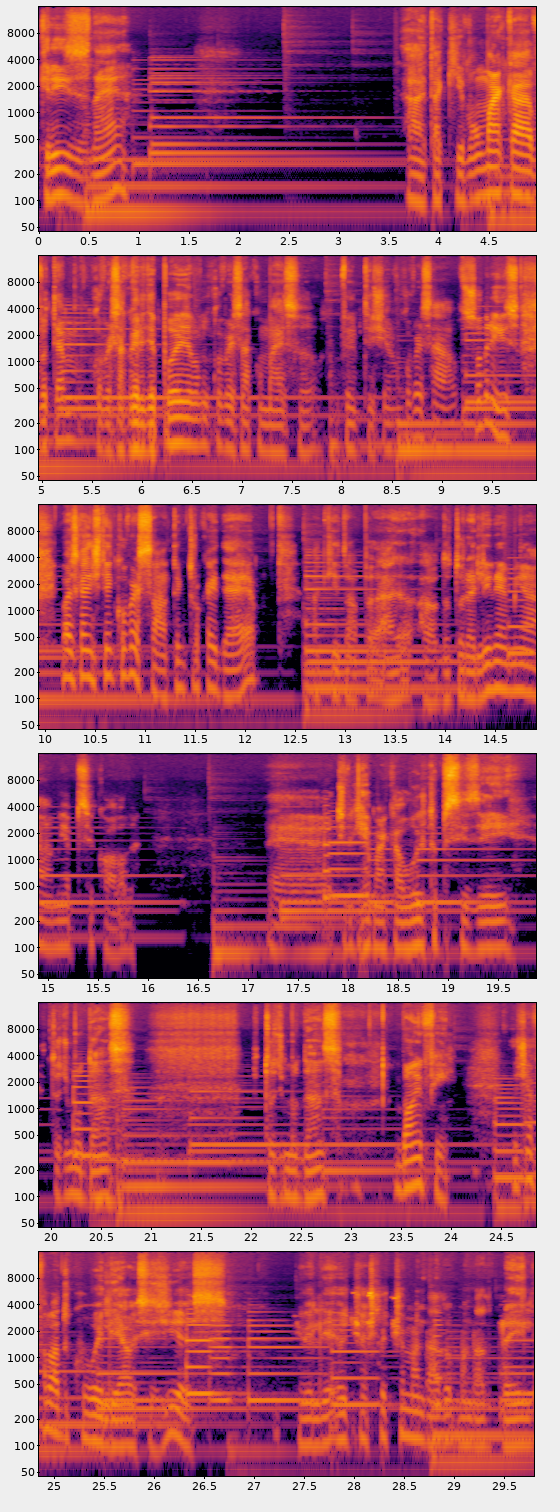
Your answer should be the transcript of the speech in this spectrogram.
crises, né? Ah, tá aqui. Vamos marcar. Vou até conversar com ele depois. Vamos conversar com mais o Felipe Teixeira. Vamos conversar sobre isso. Acho que a gente tem que conversar, tem que trocar ideia. Aqui, a, a doutora Aline é minha, minha psicóloga. É, tive que remarcar hoje que eu precisei. Tô de mudança. Tô de mudança. Bom, enfim. Eu tinha falado com o Eliel esses dias. Eu, eu, acho que eu tinha mandado, mandado para ele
